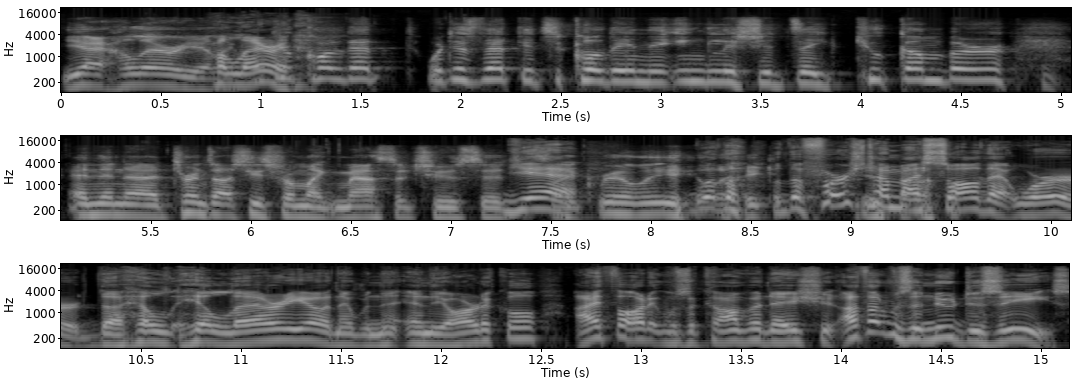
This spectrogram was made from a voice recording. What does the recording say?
yeah, Hilaria. Like, what do you call that? What is that? It's called in the English. It's a cucumber. And then uh, it turns out she's from like Massachusetts. Yeah. like really. Well, like, the, the first time I saw that word, the hil- hilaria, and in the, in the article, I thought it was a combination. I thought it was a new disease.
